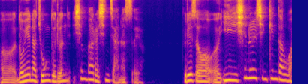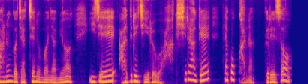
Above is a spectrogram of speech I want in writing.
어, 노예나 종들은 신발을 신지 않았어요. 그래서 어, 이 신을 신긴다고 하는 것 자체는 뭐냐면 이제 아들의 지위를 확실하게 회복하는 그래서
